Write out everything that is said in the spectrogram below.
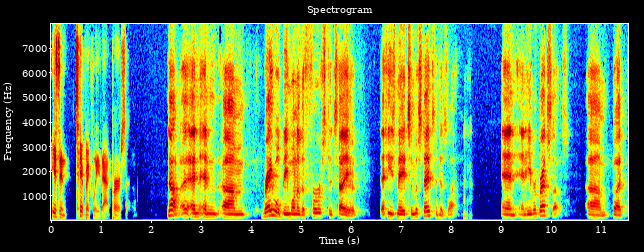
isn't typically that person. No, and and um, Ray will be one of the first to tell you that he's made some mistakes in his life, mm. and and he regrets those. Um, but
